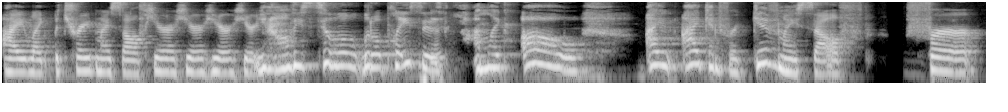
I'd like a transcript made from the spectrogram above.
i like betrayed myself here here here here you know all these little little places mm-hmm. i'm like oh i i can forgive myself for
